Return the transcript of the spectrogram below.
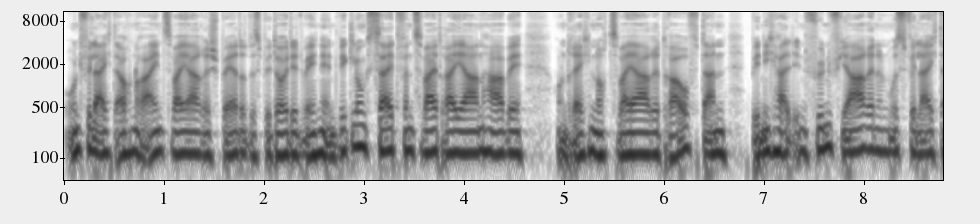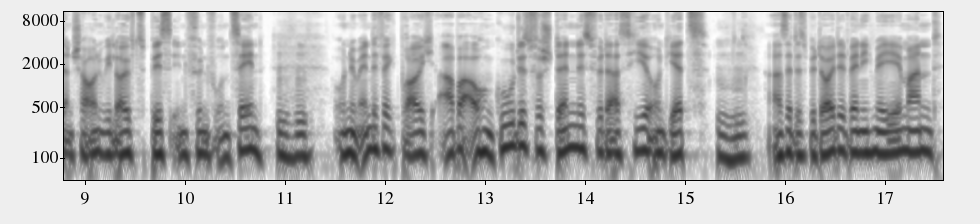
und vielleicht auch noch ein, zwei Jahre später. Das bedeutet, wenn ich eine Entwicklungszeit von zwei, drei Jahren habe und rechne noch zwei Jahre drauf, dann bin ich halt in fünf Jahren und muss vielleicht dann schauen, wie läuft es bis in fünf und zehn. Mhm. Und im Endeffekt brauche ich aber auch ein gutes Verständnis für das Hier und Jetzt. Mhm. Also das bedeutet, wenn ich mir jemand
